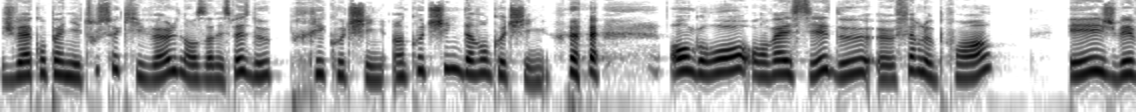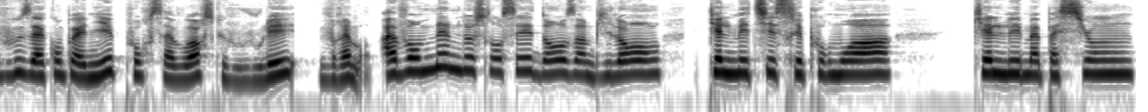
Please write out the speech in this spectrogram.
je vais accompagner tous ceux qui veulent dans un espèce de pré-coaching, un coaching d'avant-coaching. en gros, on va essayer de euh, faire le point et je vais vous accompagner pour savoir ce que vous voulez vraiment. Avant même de se lancer dans un bilan, quel métier serait pour moi, quelle est ma passion,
